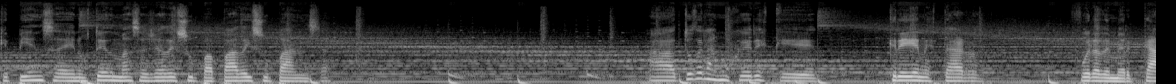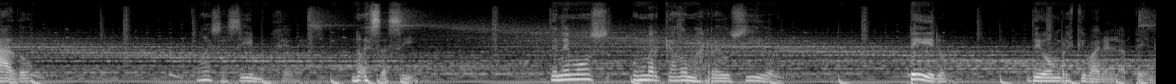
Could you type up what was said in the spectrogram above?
que piensa en usted más allá de su papada y su panza a todas las mujeres que creen estar fuera de mercado. No es así, mujeres, no es así. tenemos un mercado más reducido, pero de hombres que valen la pena.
